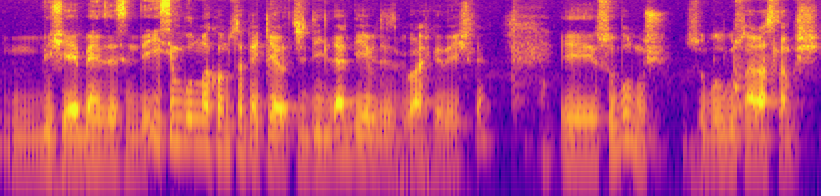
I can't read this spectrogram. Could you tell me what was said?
bir şeye benzesin diye. İsim bulma konusunda pek yaratıcı değiller diyebiliriz bir başka deyişle. Ee, su bulmuş. Su bulgusuna rastlamış.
